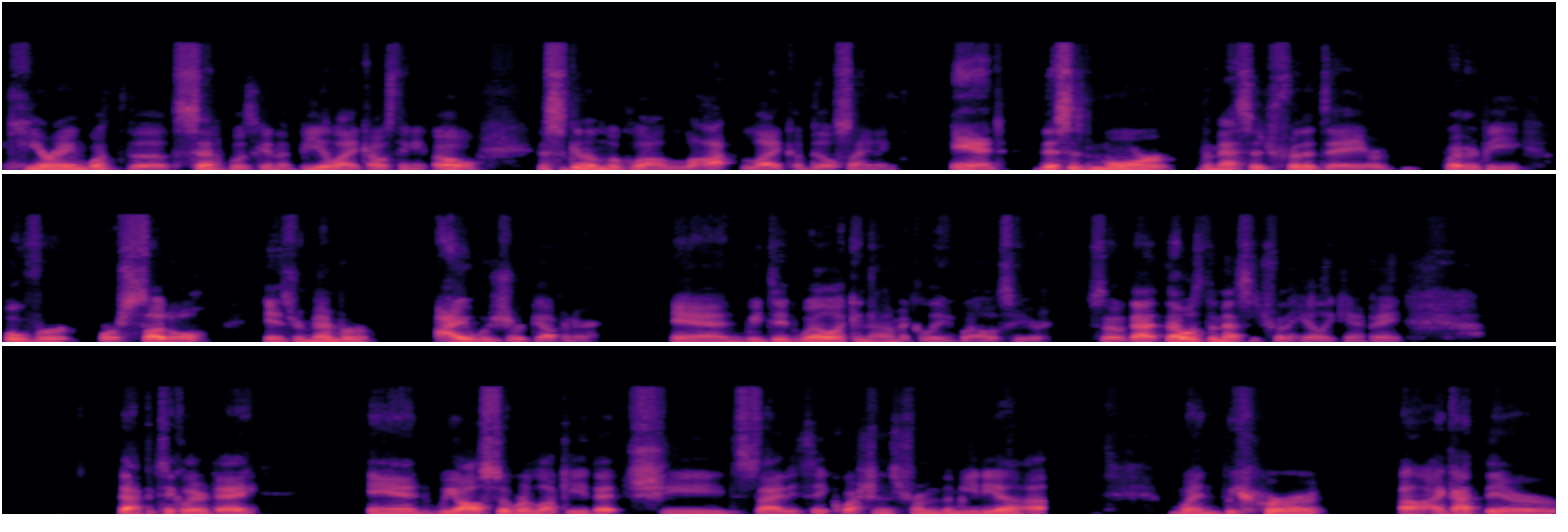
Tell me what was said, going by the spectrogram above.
hearing what the setup was going to be like, I was thinking, oh, this is going to look a lot like a bill signing. And this is more the message for the day, or whether it be overt or subtle, is remember, I was your governor and we did well economically while I was here. So that that was the message for the Haley campaign that particular day. And we also were lucky that she decided to take questions from the media. Uh, when we were uh, I got there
